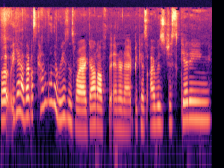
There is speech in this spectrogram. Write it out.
but yeah, that was kind of one of the reasons why I got off the internet because I was just getting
